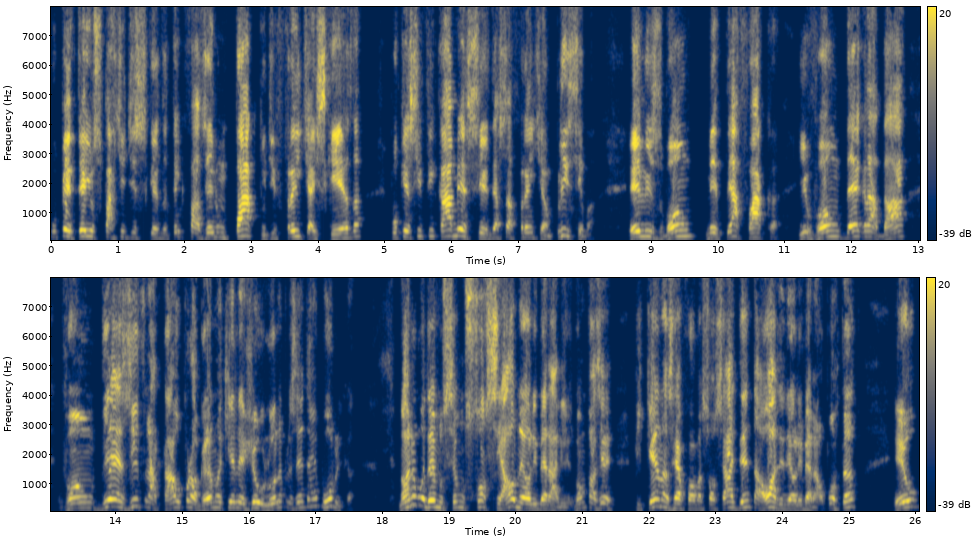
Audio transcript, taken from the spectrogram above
o PT e os partidos de esquerda têm que fazer um pacto de frente à esquerda, porque se ficar à mercê dessa frente amplíssima, eles vão meter a faca e vão degradar, vão desidratar o programa que elegeu o Lula presidente da República. Nós não podemos ser um social neoliberalismo, vamos fazer pequenas reformas sociais dentro da ordem neoliberal. Portanto, eu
